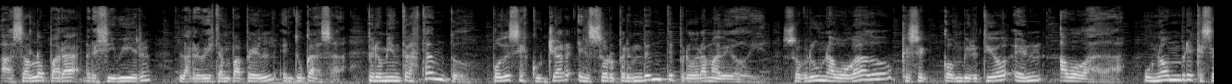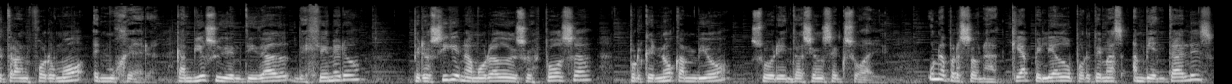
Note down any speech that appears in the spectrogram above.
hacerlo para recibir la revista en papel en tu casa. Pero mientras tanto, podés escuchar el sorprendente programa de hoy sobre un abogado que se convirtió en abogada, un hombre que se transformó en mujer, cambió su identidad de género, pero sigue enamorado de su esposa porque no cambió su orientación sexual. Una persona que ha peleado por temas ambientales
